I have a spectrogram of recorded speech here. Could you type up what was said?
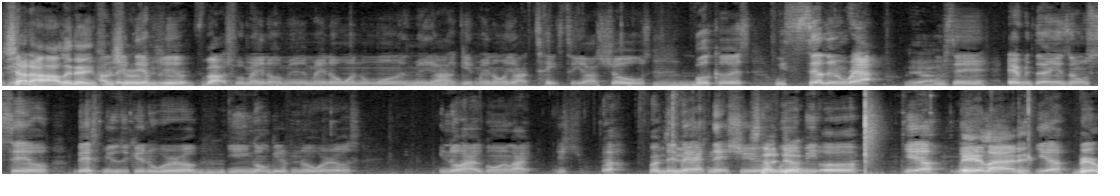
Shout out Holiday for Holiday sure. For definitely sure. Mm-hmm. vouch for Mano, man. Mano one of the ones, man. Y'all get Mano on y'all tapes to y'all shows. Book us. We selling rap. Yeah. You know I'm saying everything is on sale. Best music in the world. Mm-hmm. You ain't gonna get it from nowhere else. You know how it's going. Like this uh, birthday bash next year will be uh yeah man. Headlining. Yeah. Bear,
